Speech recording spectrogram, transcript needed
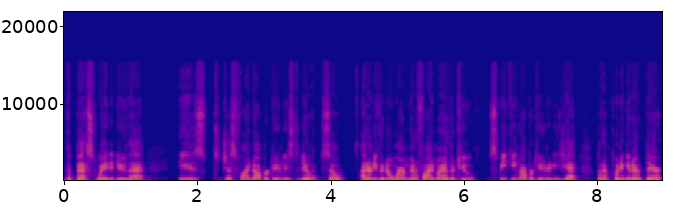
the best way to do that is to just find opportunities to do it. So I don't even know where I'm going to find my other two speaking opportunities yet, but I'm putting it out there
